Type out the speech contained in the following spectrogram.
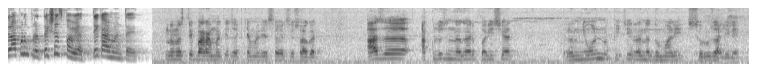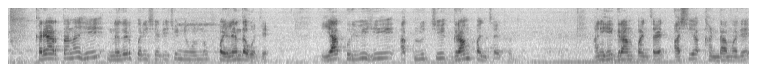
तर आपण प्रत्यक्षच पाहूयात ते काय म्हणतायत? नमस्ते बारामती झटक्यामध्ये सहर्ष स्वागत. आज अकलूज नगर परिषद निवडणुकीची रणधुमाळी सुरू झालेली आहे. खऱ्या अर्थानं ही नगर परिषदेची निवडणूक पहिल्यांदा होते. यापूर्वी ही अकलूजची ग्रामपंचायत होती. आणि ही ग्रामपंचायत आशिया खंडामध्ये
